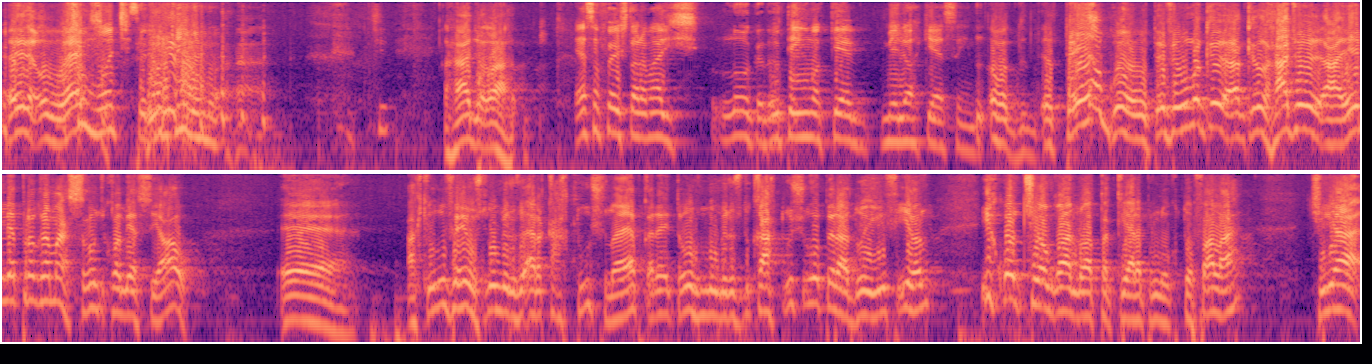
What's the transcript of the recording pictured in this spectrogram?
Ele, o Edson, um monte. Seria um filho, irmão. Rádio, ó, essa foi a história mais louca. Né? Ou tem uma que é melhor que essa ainda? Eu tenho alguma. Teve uma que aquele rádio AM é programação de comercial. É, aquilo veio, os números, era cartucho na época, né? Então os números do cartucho o operador ia enfiando. E quando tinha alguma nota que era para o locutor falar, tinha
